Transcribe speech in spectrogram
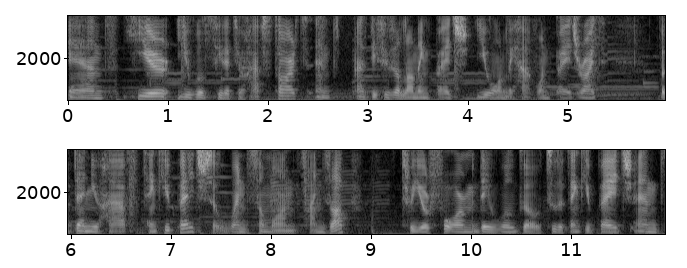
and here you will see that you have start, and as this is a landing page, you only have one page, right? But then you have thank you page, so when someone signs up through your form, they will go to the thank you page and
